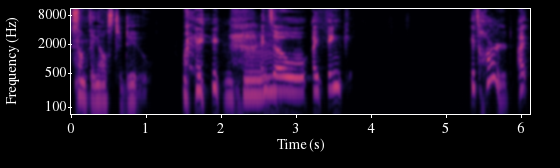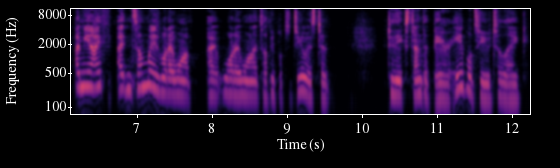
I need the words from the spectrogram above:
something else to do, right? Mm-hmm. And so I think it's hard. I I mean, I in some ways what I want I what I want to tell people to do is to to the extent that they are able to to like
